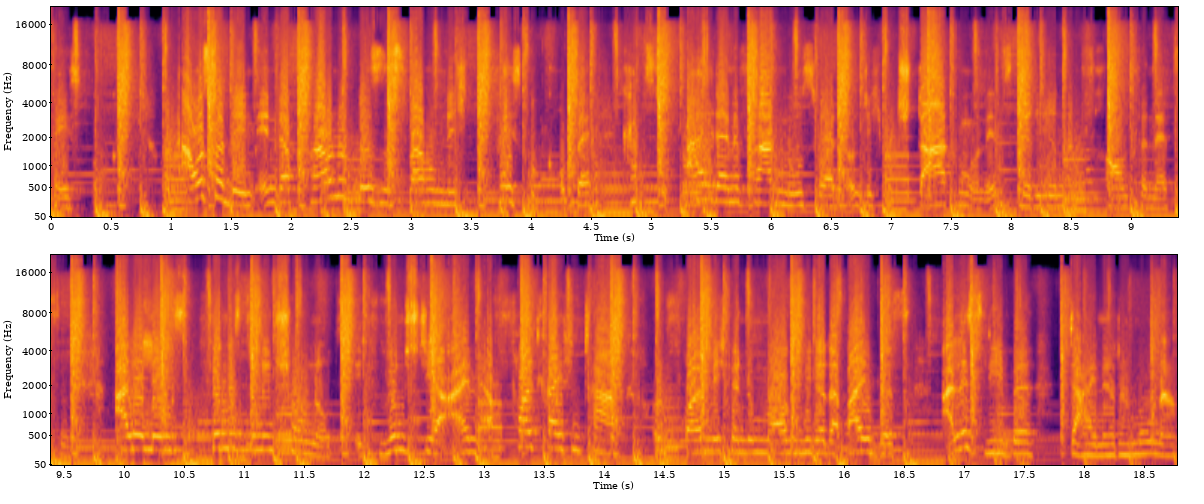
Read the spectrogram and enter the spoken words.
Facebook. Und außerdem in der Frauen und Business Warum nicht Facebook-Gruppe kannst du all deine Fragen loswerden und dich mit starken und inspirierenden Frauen vernetzen. Alle Links findest du in den Show Notes. Ich wünsche dir einen erfolgreichen Tag und freue mich, wenn du morgen wieder dabei bist. Alles Liebe, deine Ramona.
